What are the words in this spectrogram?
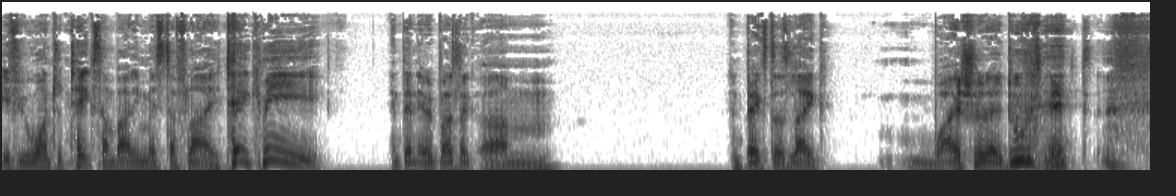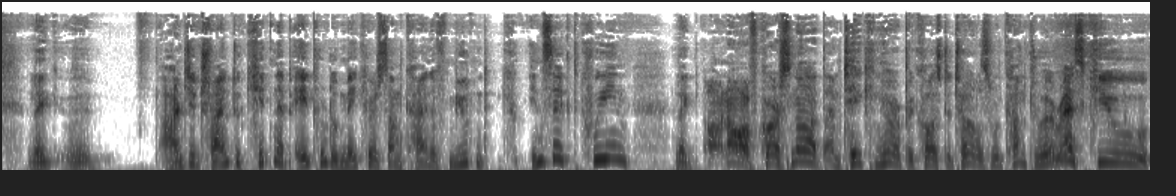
If you want to take somebody, Mr. Fly, take me. And then everybody's like, um. And Baxter's like, why should I do that? like, aren't you trying to kidnap April to make her some kind of mutant insect queen? Like, oh no, of course not. I'm taking her because the turtles will come to her rescue.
